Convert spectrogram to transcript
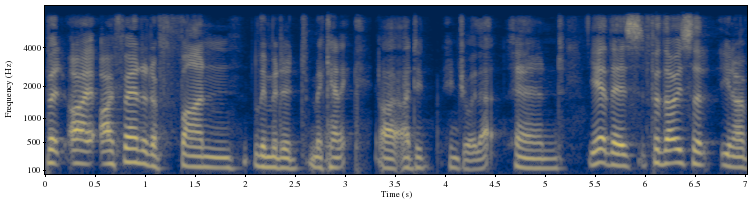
but I, I found it a fun limited mechanic. I, I did enjoy that, and yeah, there's for those that you know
